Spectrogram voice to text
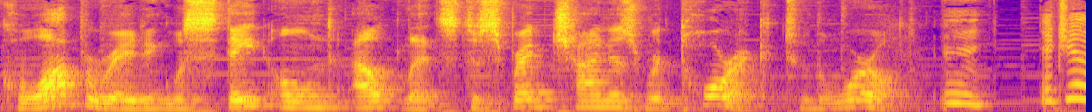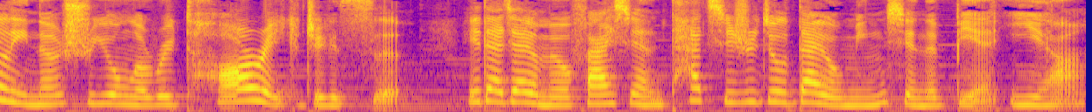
cooperating with state owned outlets to spread China's rhetoric to the world. 嗯，那这里呢是用了 rhetoric 这个词，诶，大家有没有发现它其实就带有明显的贬义啊？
